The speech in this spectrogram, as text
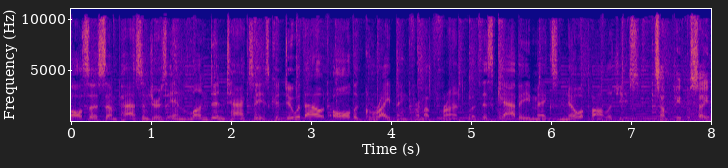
Also, some passengers in London taxis could do without all the griping from up front, but this cabbie makes no apologies. Some people say,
